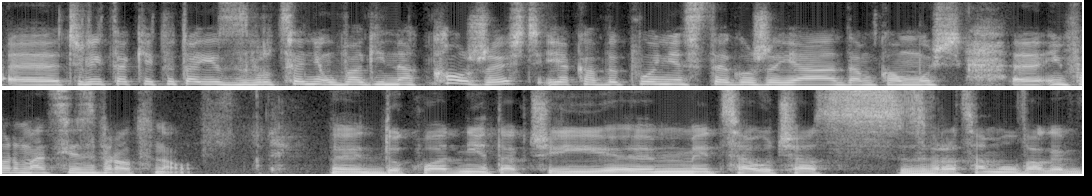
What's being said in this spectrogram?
E, Czyli takie tutaj jest zwrócenie uwagi na korzyść, jaka wypłynie z tego, że ja dam komuś e, informację zwrotną. E, Dokładnie tak, czyli e, my cały czas zwracamy uwagę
